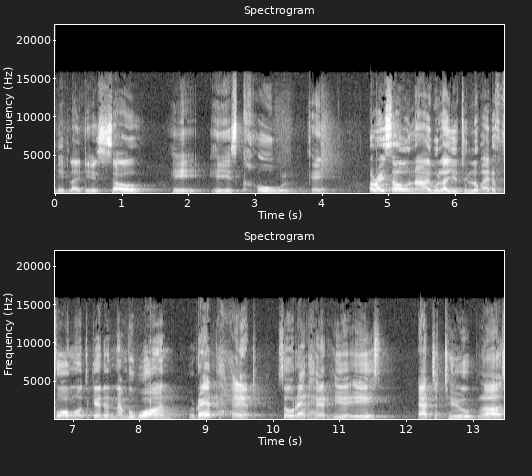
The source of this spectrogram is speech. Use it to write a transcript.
did like this. So he he is cold. Okay. All right. So now I would like you to look at the form altogether. Number one, red hat. So red hat here is adjective plus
